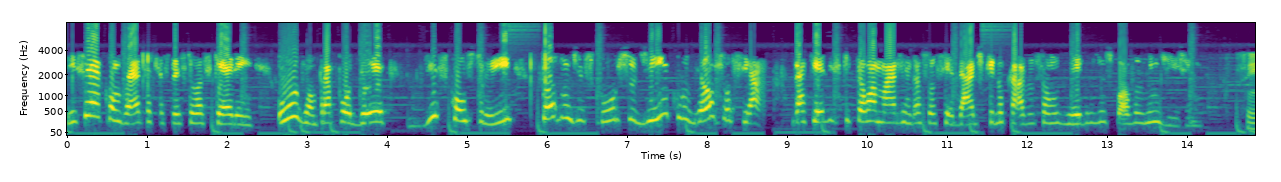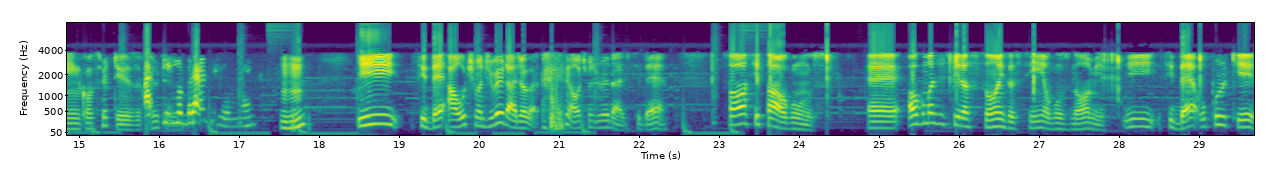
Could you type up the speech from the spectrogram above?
Isso é a conversa que as pessoas querem, usam para poder desconstruir todo um discurso de inclusão social daqueles que estão à margem da sociedade, que no caso são os negros e os povos indígenas. Sim, com certeza. Com aqui certeza. no Brasil, né? Uhum. E se der, a última de verdade agora. a última de verdade, se der. Só citar alguns. é, algumas inspirações, assim, alguns nomes. E se der, o porquê.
